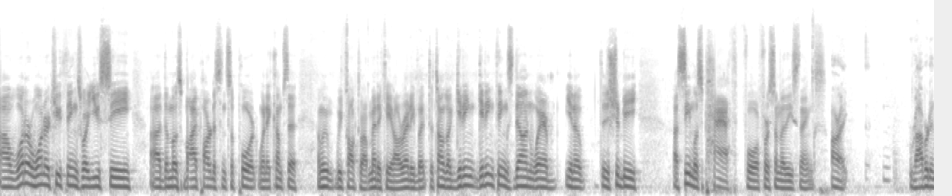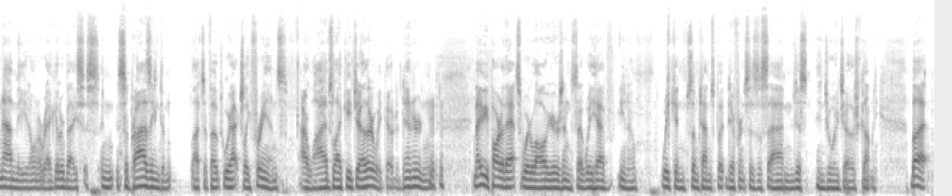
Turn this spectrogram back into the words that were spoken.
Uh, what are one or two things where you see uh, the most bipartisan support when it comes to? I mean, we've talked about Medicaid already, but to talk about getting getting things done where you know there should be a seamless path for for some of these things. All right. Robert and I meet on a regular basis, and surprising to lots of folks, we're actually friends. Our wives like each other. We go to dinner, and maybe part of that's we're lawyers, and so we have you know we can sometimes put differences aside and just enjoy each other's company. But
